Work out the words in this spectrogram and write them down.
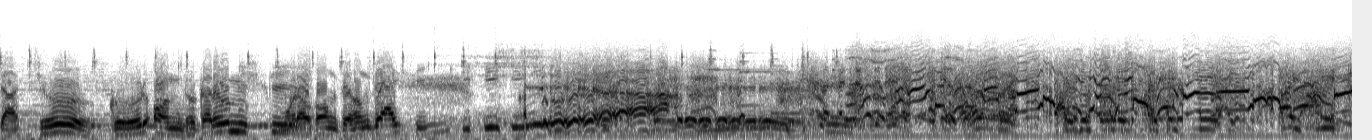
চাচু গোর অন্ধকারেও মিষ্টি। মোরা হংসে হংসে আইছি। I've been doing it. I can see. I, I see.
